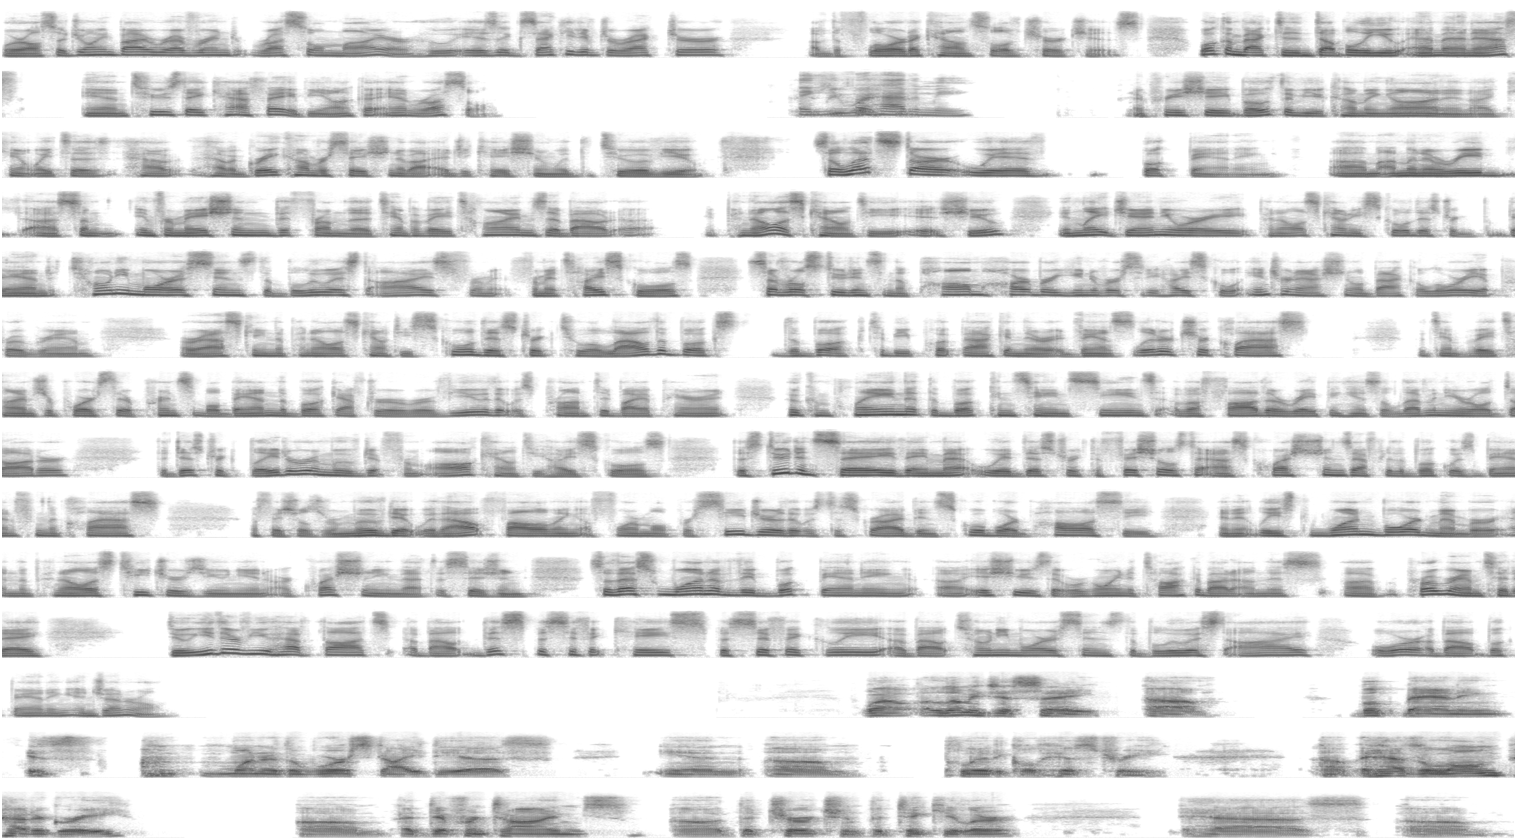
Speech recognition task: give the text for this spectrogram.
We're also joined by Reverend Russell Meyer, who is Executive Director of the Florida Council of Churches. Welcome back to the WMNF and Tuesday Cafe, Bianca and Russell. Thank you for having me. I appreciate both of you coming on, and I can't wait to have, have a great conversation about education with the two of you. So let's start with book banning. Um, I'm going to read uh, some information from the Tampa Bay Times about uh, Pinellas County issue. In late January, Pinellas County School District banned Toni Morrison's The Bluest Eyes from, from its high schools. Several students in the Palm Harbor University High School International Baccalaureate program are asking the Pinellas County School District to allow the books the book to be put back in their advanced literature class. The Tampa Bay Times reports their principal banned the book after a review that was prompted by a parent who complained that the book contains scenes of a father raping his 11 year old daughter. The district later removed it from all county high schools. The students say they met with district officials to ask questions after the book was banned from the class. Officials removed it without following a formal procedure that was described in school board policy, and at least one board member and the Pinellas Teachers Union are questioning that decision. So that's one of the book banning uh, issues that we're going to talk about on this uh, program today. Do either of you have thoughts about this specific case, specifically about Toni Morrison's The Bluest Eye, or about book banning in general? Well, let me just say, um, book banning is one of the worst ideas in um, political history. Uh, it has a long pedigree. Um, at different times, uh, the church in particular has um,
